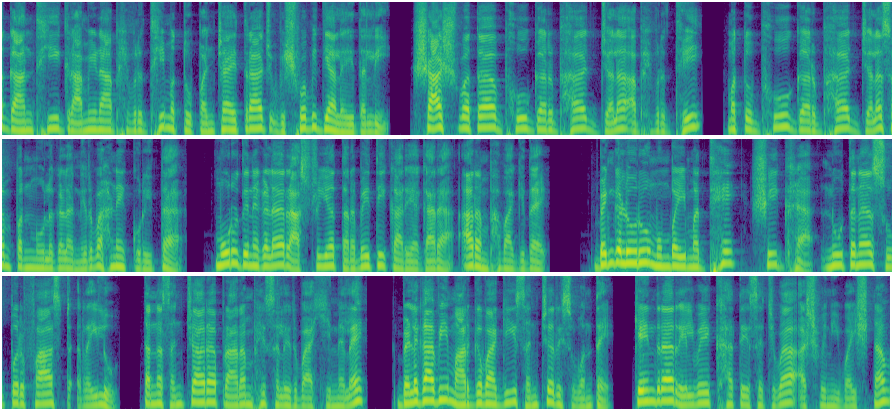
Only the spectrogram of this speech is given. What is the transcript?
ಗಾಂಧಿ ಗ್ರಾಮೀಣಾಭಿವೃದ್ಧಿ ಮತ್ತು ಪಂಚಾಯತ್ ರಾಜ್ ವಿಶ್ವವಿದ್ಯಾಲಯದಲ್ಲಿ ಶಾಶ್ವತ ಭೂಗರ್ಭ ಜಲ ಅಭಿವೃದ್ಧಿ ಮತ್ತು ಭೂಗರ್ಭ ಜಲಸಂಪನ್ಮೂಲಗಳ ನಿರ್ವಹಣೆ ಕುರಿತ ಮೂರು ದಿನಗಳ ರಾಷ್ಟ್ರೀಯ ತರಬೇತಿ ಕಾರ್ಯಾಗಾರ ಆರಂಭವಾಗಿದೆ. ಬೆಂಗಳೂರು, ಮುಂಬೈ ಮಧ್ಯೆ ಶೀಘ್ರ ನೂತನ ಸೂಪರ್ ಫಾಸ್ಟ್ ರೈಲು ತನ್ನ ಸಂಚಾರ ಪ್ರಾರಂಭಿಸಲಿರುವ ಹಿನ್ನೆಲೆ ಬೆಳಗಾವಿ ಮಾರ್ಗವಾಗಿ ಸಂಚರಿಸುವಂತೆ ಕೇಂದ್ರ ರೈಲ್ವೆ ಖಾತೆ ಸಚಿವ ಅಶ್ವಿನಿ ವೈಷ್ಣವ್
